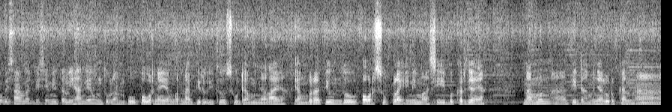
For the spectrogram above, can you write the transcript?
Oke sahabat di sini terlihat ya untuk lampu powernya yang warna biru itu sudah menyala ya. Yang berarti untuk power supply ini masih bekerja ya. Namun uh, tidak menyalurkan uh,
